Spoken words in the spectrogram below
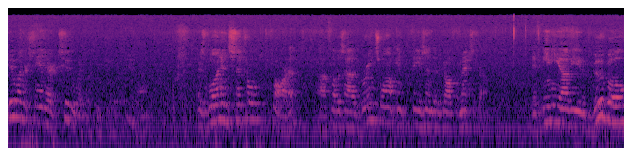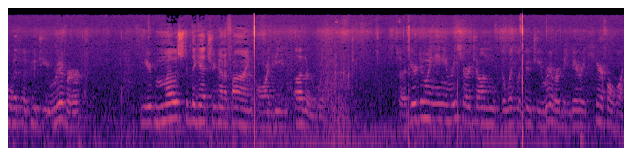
You do understand there are two Withlacoochee rivers. right? There's one in central Florida, uh, flows out of the Green Swamp, empties into the Gulf of Mexico. If any of you Google Withlacoochee River, you most of the hits you're going to find are the other Withlacoochee. So if you're doing any research on the Withlacoochee River, be very careful what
